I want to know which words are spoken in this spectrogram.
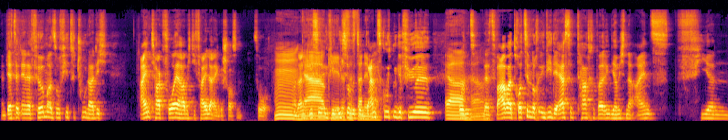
Derzeit in der Firma so viel zu tun, hatte ich einen Tag vorher habe ich die Pfeile eingeschossen. So. Mm, und dann ja, gehst du irgendwie okay, nicht so mit so einem ganz guten Gefühl. Ja, und ja. das war aber trotzdem noch irgendwie der erste Tag, weil irgendwie habe ich eine 1,4,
